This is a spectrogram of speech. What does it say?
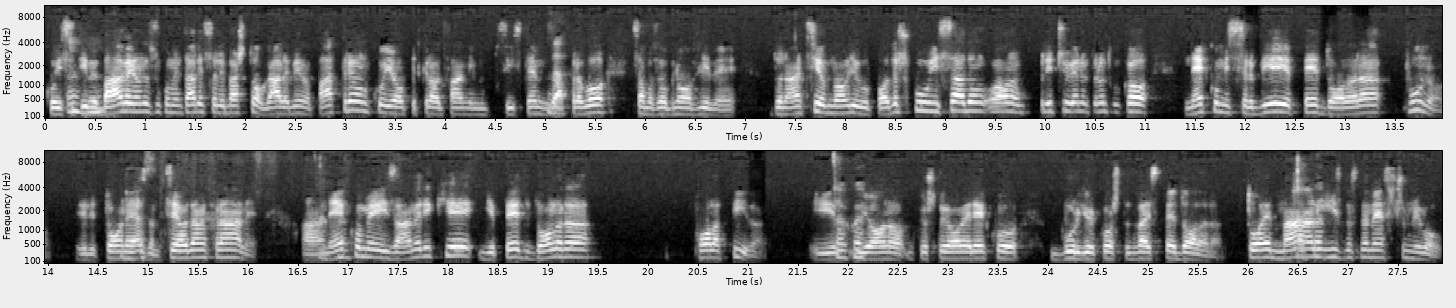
koji se mm -hmm. time mhm. bave i onda su komentarisali baš to. Galeb ima Patreon koji je opet crowdfunding sistem da. zapravo, samo za obnovljive donacije, obnovljivu podršku i sad on, ono, pričaju u jednom trenutku kao nekom iz Srbije je 5 dolara puno jer je to, ne znam, ceo dan hrane. A nekome iz Amerike je 5 dolara pola piva. I, i ono, kao što je ovaj rekao, burger košta 25 dolara. To je mali Tako. iznos na mesečnom nivou.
